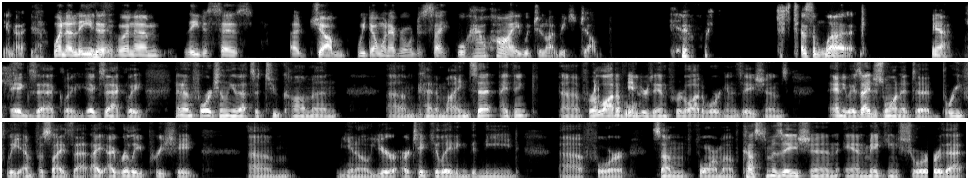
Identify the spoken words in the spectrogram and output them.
You know, yeah. when a leader when a um, leader says a jump, we don't want everyone to say, "Well, how high would you like me to jump?" it just doesn't work. Yeah. Exactly. Exactly. And unfortunately, that's a too common um, kind of mindset, I think, uh, for a lot of leaders and for a lot of organizations. Anyways, I just wanted to briefly emphasize that. I, I really appreciate, um, you know, you're articulating the need uh, for some form of customization and making sure that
